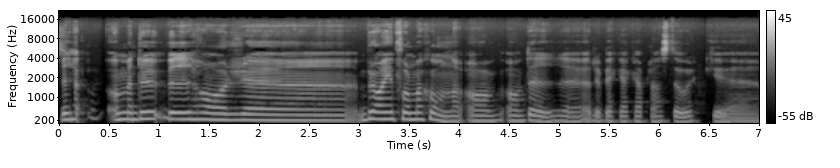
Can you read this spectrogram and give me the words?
Vi har, men du, vi har eh, bra information av, av dig, eh, Rebecka Kaplan Sturk, eh,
